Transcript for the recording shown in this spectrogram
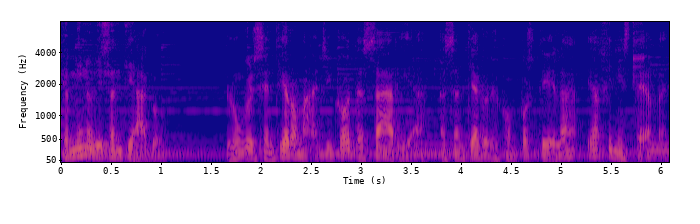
Cammino di Santiago, lungo il sentiero magico da Saria a Santiago de Compostela e a Finisterre.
